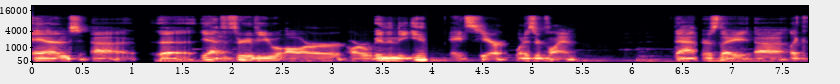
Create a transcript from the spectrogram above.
and uh, uh, yeah, the three of you are are in the inmates here. What is your plan? That there's a uh, like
